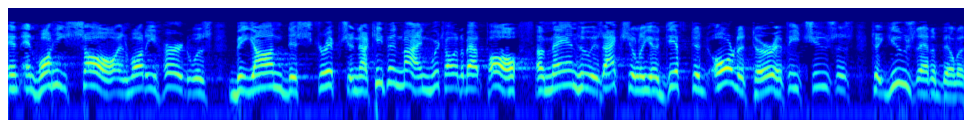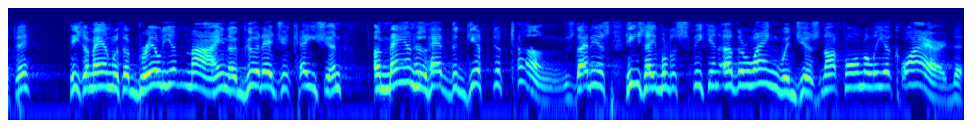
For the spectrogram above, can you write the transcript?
And, and what he saw and what he heard was beyond description. Now keep in mind, we're talking about Paul, a man who is actually a gifted orator if he chooses to use that ability. He's a man with a brilliant mind, a good education, a man who had the gift of tongues. That is, he's able to speak in other languages not formally acquired.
